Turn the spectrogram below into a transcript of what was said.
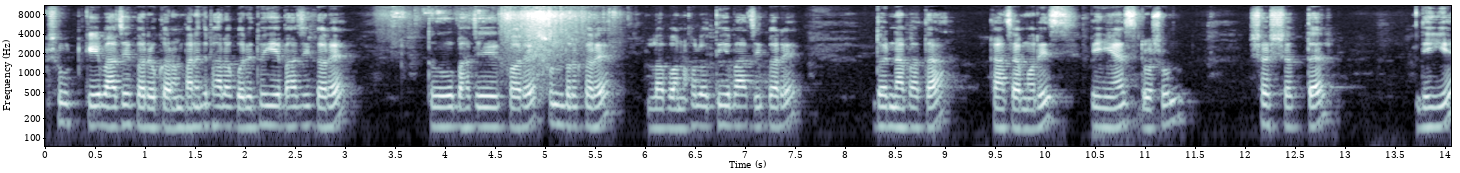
শুটকি ভাজি করে, গরম পানিতে ভালো করে ধুয়ে ভাজি করে, তো ভাজি করে, সুন্দর করে লবণ, হলুদ দিয়ে ভাজি করে, ধনিয়া পাতা, কাঁচামরিচ, পেঁয়াজ, রসুন, সর্ষের তেল দিয়ে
